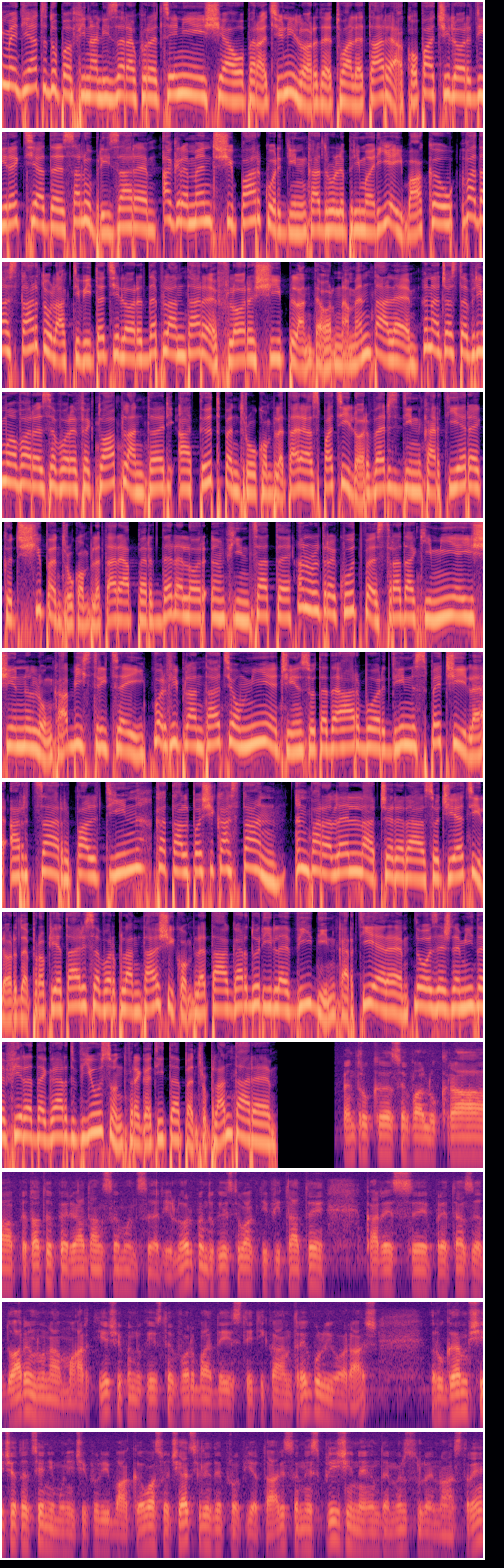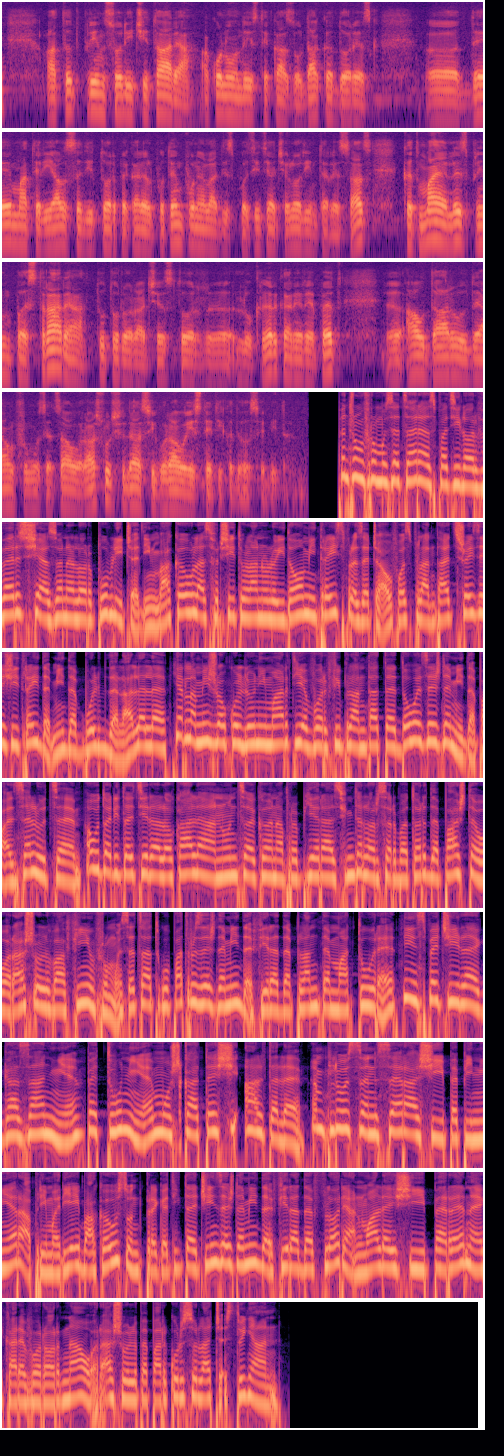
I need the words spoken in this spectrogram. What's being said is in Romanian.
Imediat după finalizarea curățeniei și a operațiunilor de toaletare a copacilor, Direcția de Salubrizare, Agrement și Parcuri din cadrul primăriei Bacău va da startul activităților de plantare flori și plante ornamentale. În această primăvară se vor efectua plantări atât pentru completarea spațiilor verzi din cartiere, cât și pentru completarea perdelelor înființate anul trecut pe strada Chimiei și în Lunca Bistriței. Vor fi plantați 1500 de arbori din speciile arțar, pal Altin, Catalpă și Castan. În paralel, la cererea asociațiilor de proprietari se vor planta și completa gardurile vii din cartiere. 20.000 de fire de gard viu sunt pregătite pentru plantare pentru că se va lucra pe toată perioada însămânțărilor, pentru că este o activitate care se pretează doar în luna martie și pentru că este vorba de estetica întregului oraș, rugăm și cetățenii municipiului Bacău, asociațiile de proprietari, să ne sprijine în demersurile noastre, atât prin solicitarea, acolo unde este cazul, dacă doresc, uh, de material săditor pe care îl putem pune la dispoziția celor interesați, cât mai ales prin păstrarea tuturor acestor uh, lucrări care, repet, uh, au darul de a înfrumuseța orașul și de a asigura o estetică deosebită. Pentru înfrumusețarea spațiilor verzi și a zonelor publice din Bacău, la sfârșitul anului 2013 au fost plantați 63.000 de bulbi de lalele, iar la mijlocul lunii martie vor fi plantate 20.000 de panseluțe. Autoritățile locale anunță că în apropierea Sfintelor Sărbători de Paște, orașul va fi înfrumusețat cu 40.000 de fire de plante mature din speciile gazanie, petunie, mușcate și altele. În plus, în Sera și pepiniera primăriei Bacău sunt pregătite 50.000 de fire de flori anuale și perene care vor orna orașul pe parcursul acestui an.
